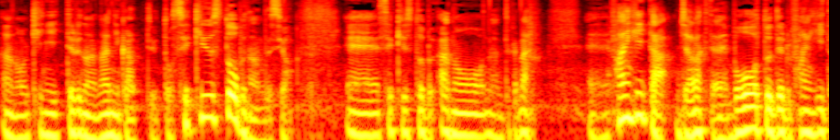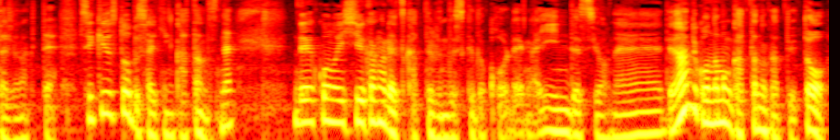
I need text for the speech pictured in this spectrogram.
あの気に入ってるのは何かっていうと石油ストーブなんですよ、えー石油ストーブ。あのなんていうかな、えーファンヒーターじゃなくてねボーっと出るファンヒーターじゃなくて石油ストーブ最近買ったんですね。でこの1週間ぐらい使ってるんですけどこれがいいんですよね。でなんでこんなもん買ったのかっていうと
